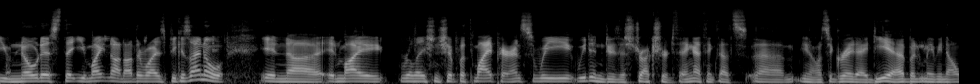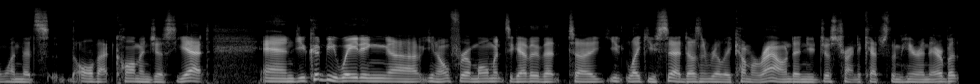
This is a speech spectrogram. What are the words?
you notice that you might not otherwise because I know in uh, in my relationship with my parents we we didn't do the structured thing. I think that's um, you know it's a great idea but maybe not one that's all that common just yet. And you could be waiting uh, you know for a moment together that uh, you, like you said doesn't really come around and you're just trying to catch them here and there. But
